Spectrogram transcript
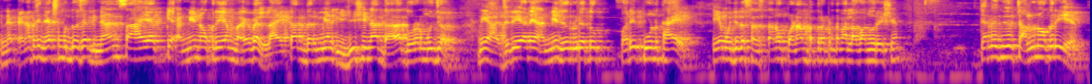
એના પછી નેક્સ્ટ મુદ્દો છે. જ્ઞાન સહાયક કે અન્ય નોકરીએ મેળવેલ લાયકાત દરમિયાન યુજીસીના ધારા ધોરણ મુજબની હાજરી અને અન્ય જરૂરિયાતો પરિપૂર્ણ થાય તે મુજબ સંસ્થાનું પ્રમાણપત્ર પણ તમારે લાવવાનું રહેશે. ત્યારબાદ મિત્રો ચાલુ નોકરીએ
